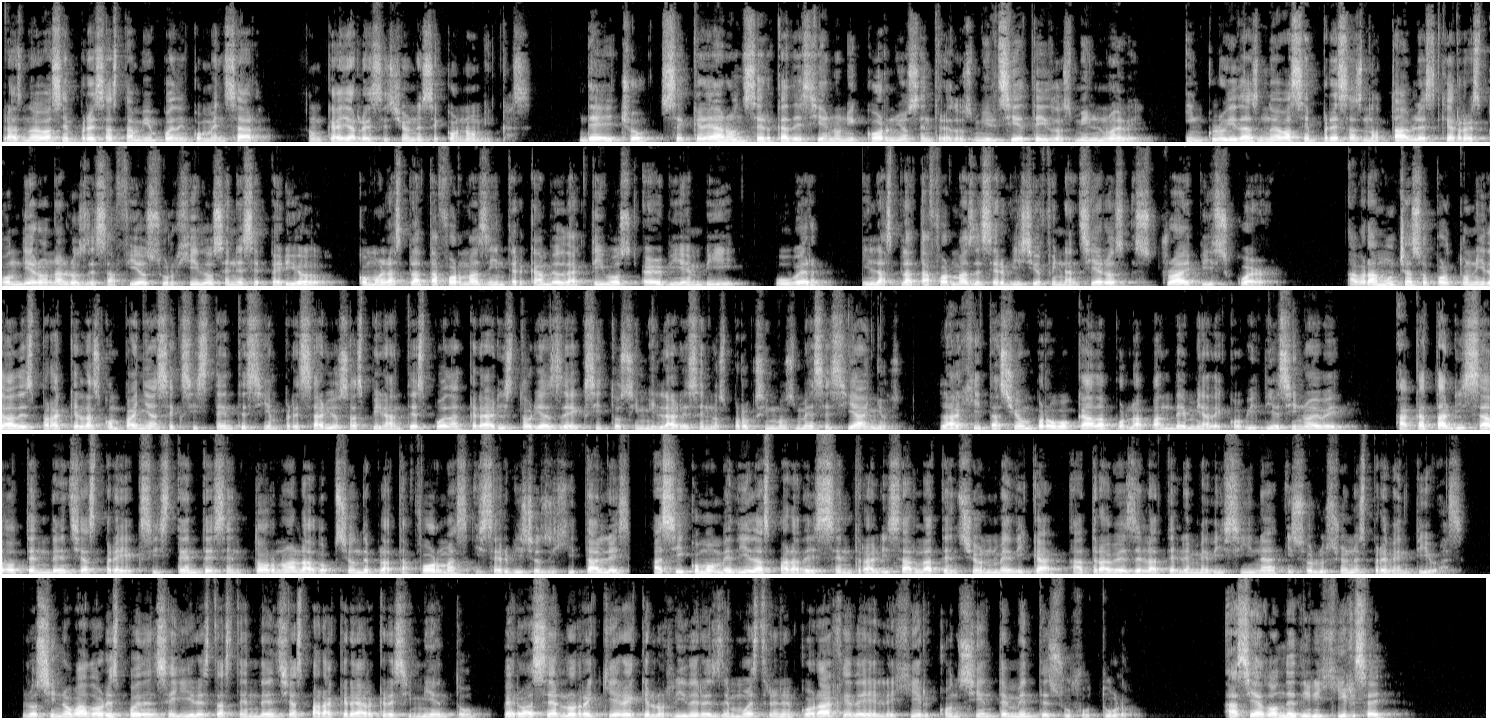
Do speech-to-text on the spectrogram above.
Las nuevas empresas también pueden comenzar, aunque haya recesiones económicas. De hecho, se crearon cerca de 100 unicornios entre 2007 y 2009, incluidas nuevas empresas notables que respondieron a los desafíos surgidos en ese periodo, como las plataformas de intercambio de activos Airbnb, Uber y las plataformas de servicios financieros Stripe y Square. Habrá muchas oportunidades para que las compañías existentes y empresarios aspirantes puedan crear historias de éxito similares en los próximos meses y años. La agitación provocada por la pandemia de COVID-19 ha catalizado tendencias preexistentes en torno a la adopción de plataformas y servicios digitales, así como medidas para descentralizar la atención médica a través de la telemedicina y soluciones preventivas. Los innovadores pueden seguir estas tendencias para crear crecimiento, pero hacerlo requiere que los líderes demuestren el coraje de elegir conscientemente su futuro. ¿Hacia dónde dirigirse?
